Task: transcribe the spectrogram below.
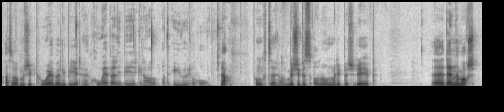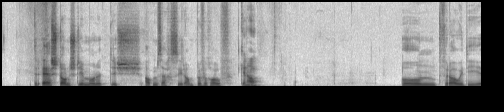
Also man schreibt Huebelibier. he? Huebelibier, genau, oder Ü auch. Ja, .ch. Wir schreiben es auch noch unter in den Beschrieb. Äh, dann machst du, der erste Donnerstag im Monat ist ab dem 6. Uhr Rampenverkauf. Genau. Und für alle die,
